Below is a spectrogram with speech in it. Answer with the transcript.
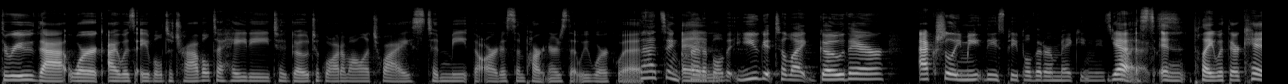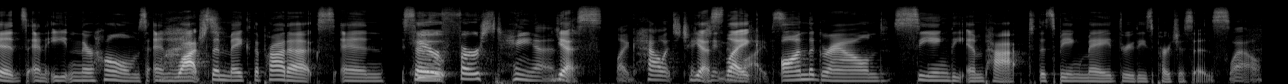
Through that work, I was able to travel to Haiti, to go to Guatemala twice, to meet the artisan partners that we work with. That's incredible And- that you get to like go there, actually meet these people that are making these Yes, products. and play with their kids and eat in their homes and watch them make the products. And so, hear firsthand. yes, Like how it's changing yes, like lives. on the ground, seeing the impact that's being made through these purchases. wow.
